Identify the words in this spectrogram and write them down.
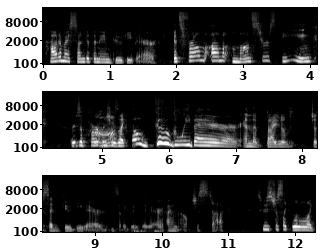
How did my son get the name Googie Bear? It's from um Monsters Inc. There's a part where she's like, "Oh, Googly Bear," and the but I just just said Googie Bear instead of Googly Bear. I don't know, just stuck. So he's just like a little like.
